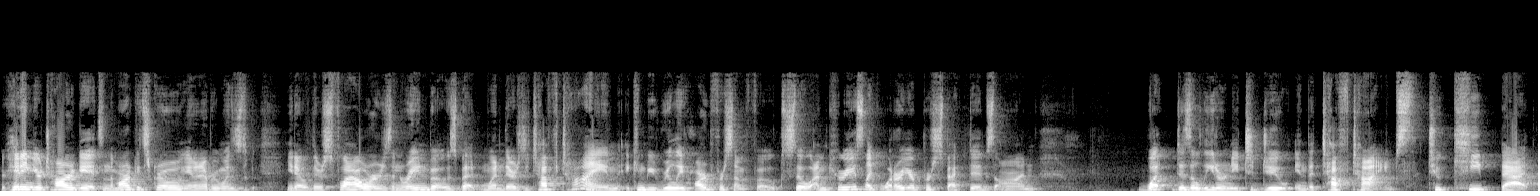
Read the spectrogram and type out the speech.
you're hitting your targets and the market's growing and everyone's you know there's flowers and rainbows but when there's a tough time it can be really hard for some folks. So i'm curious like what are your perspectives on what does a leader need to do in the tough times to keep that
